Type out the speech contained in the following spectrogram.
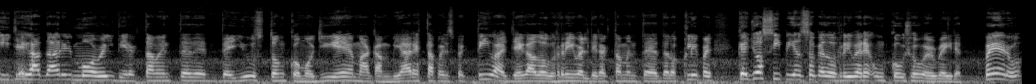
Y llega Daryl Morrill directamente desde Houston como GM a cambiar esta perspectiva. Llega Doug River directamente desde los Clippers. Que yo sí pienso que Doug River es un coach overrated. Pero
